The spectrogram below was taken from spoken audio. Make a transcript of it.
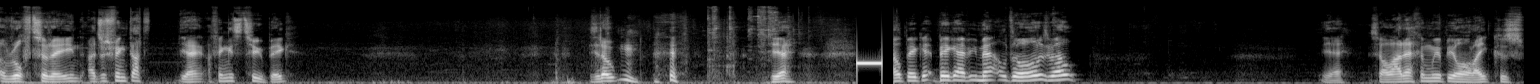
a rough terrain. I just think that, yeah, I think it's too big. Is it open? yeah. Big, big heavy metal door as well. Yeah. So I reckon we'll be all right because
